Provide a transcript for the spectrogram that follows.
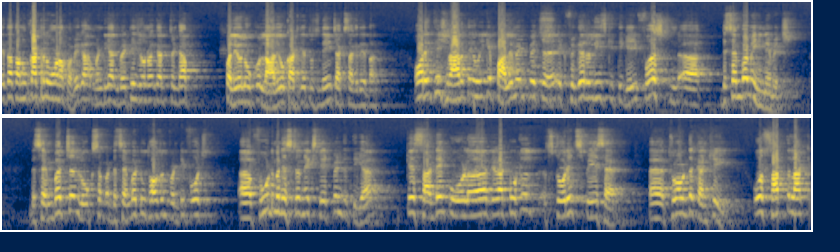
ਇਹ ਤਾਂ ਤੁਹਾਨੂੰ ਕੱਟ ਲਵਾਉਣਾ ਪਵੇਗਾ। ਮੰਡੀਆਂ 'ਚ ਬੈਠੇ ਜੀ ਉਹਨਾਂ ਨੇ ਕਿਹਾ, ਚੰਗਾ ਭਲਿਓ ਲੋਕੋ, ਲਾ ਦਿਓ ਕੱਟ ਜੇ, ਤੁਸੀਂ ਨਹੀਂ ਚੱਕ ਸਕਦੇ ਤਾਂ। ਔਰ ਇੱਥੇ ਸ਼ਰਾਰਤ ਇਹ ਹੋਈ ਕਿ ਪਾਰਲੀਮੈਂਟ ਵਿੱਚ ਇੱਕ ਫਿਗਰ ਰਿਲੀਜ਼ ਕੀਤੀ ਗਈ 1 ਦਸੰਬਰ ਮਹੀਨੇ ਵਿੱਚ। ਦਸੰਬਰ ਚ ਲੋਕ ਸਭਾ ਦਸੰਬਰ 2024 ਚ ਫੂਡ ਮਿਨਿਸਟਰ ਨੇ ਇੱਕ ਸਟੇਟਮੈਂਟ ਦਿੱਤੀ ਆ ਕਿ ਸਾਡੇ ਕੋਲ ਜਿਹੜਾ ਟੋਟਲ ਸਟੋਰੇਜ ਸਪੇਸ ਹੈ ਥਰੂ ਆਊਟ ਦ ਕੰਟਰੀ ਉਹ 7 ਲੱਖ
